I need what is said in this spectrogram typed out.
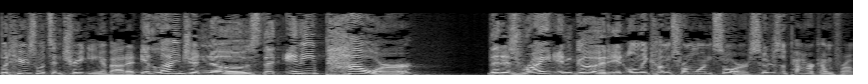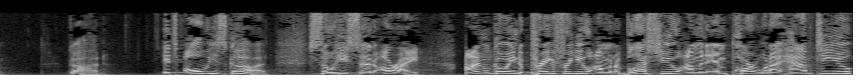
But here's what's intriguing about it. Elijah knows that any power that is right and good, it only comes from one source. Who does the power come from? God. It's always God. So he said, all right, I'm going to pray for you. I'm going to bless you. I'm going to impart what I have to you.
